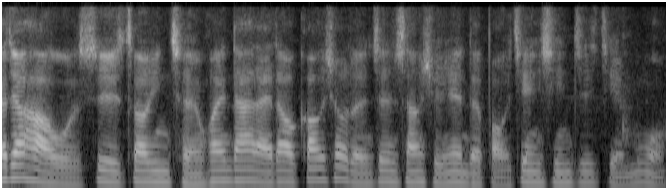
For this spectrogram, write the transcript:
大家好，我是赵胤丞，欢迎大家来到高校人政商学院的保健新知节目。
